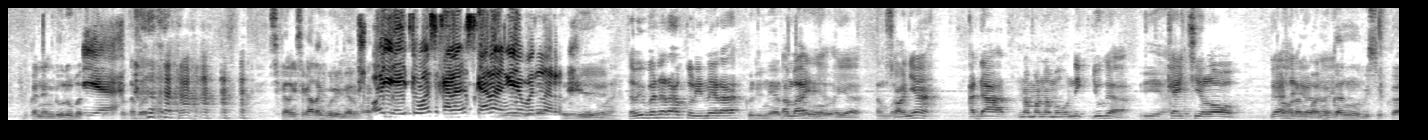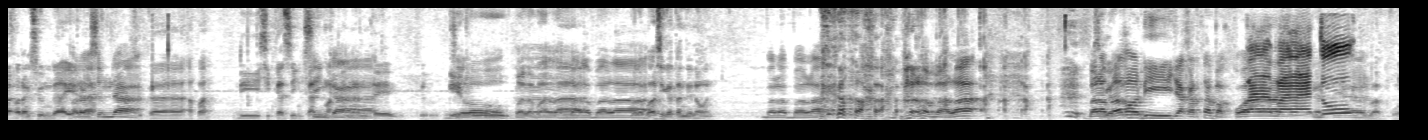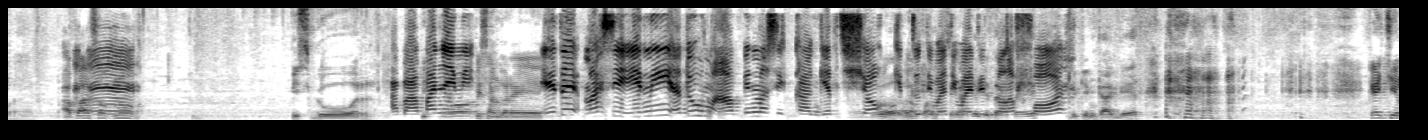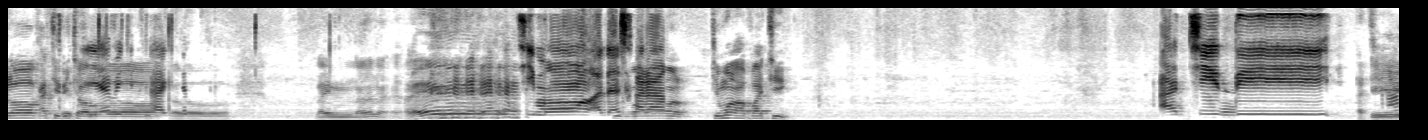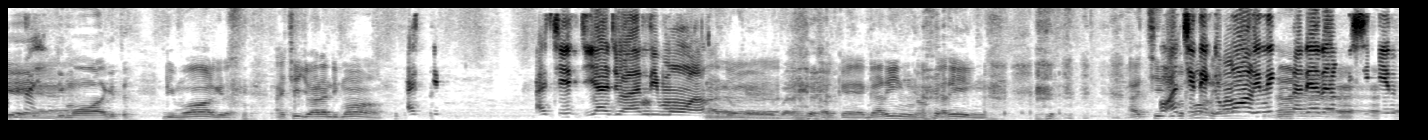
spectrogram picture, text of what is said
Bukan yang dulu berarti Iya. ya, kota Bandung. Sekarang-sekarang kuliner mah. Oh iya itu mah sekarang sekarang iya bener. kuliner Iya. Tapi bener ah kuliner ah. Kuliner, Tambahin ya. betul. Oh, iya. Tambah. Soalnya ada nama-nama unik juga. Iya. Kayak cilok. Gak ada orang di Bandung kan lebih suka orang Sunda ya. Orang Sunda. Suka apa? Disingkat-singkat Singkat. makanan teh gitu. Gehu, bala-bala. eh, bala-bala. Bala-bala singkatan di naon? bala-bala bala-bala bala-bala kalau di Jakarta bakwan Bala-bala Iya, tuh- iya. Bakwan. apa sok no Pisgor. Apa-apanya ini? pisang goreng Ini teh masih ini, aduh maafin masih kaget shock Oh, gitu tiba-tiba di telepon. Bikin kaget. kayak cilok aci dicolok Iya bikin kaget. Kalau lain mana eh Cimol ada sekarang cimol apa cik Aci di Aci Iya. di mall gitu. di mall gitu aci jualan di mall Aci Aci ya jualan di mall. Aduh oke, oke baik. garing garing aci Oh Aci di ya. Gemol ini Ah, tadi ada yang bisikin.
